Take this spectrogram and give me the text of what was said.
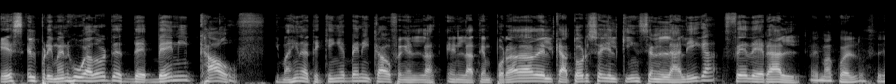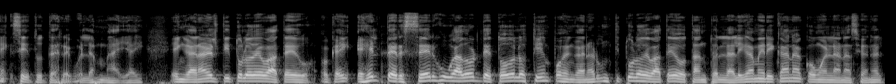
es el primer jugador desde Benny Kauf. Imagínate, ¿quién es Benny Kauf en la, en la temporada del 14 y el 15 en la Liga Federal? me acuerdo, sí. Eh, sí, tú te recuerdas ahí. En ganar el título de bateo, ¿ok? Es el tercer jugador de todos los tiempos en ganar un título de bateo, tanto en la Liga Americana como en la Nacional.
